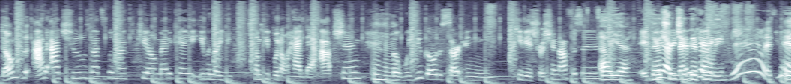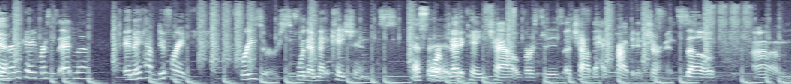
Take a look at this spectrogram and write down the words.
don't put I, I choose not to put my kid on Medicaid, even though you some people don't have that option. Mhm. But when you go to certain pediatrician offices, Oh, yeah. if They'll you treat you differently. Yeah, if you Yeah. have Medicaid versus Aetna, and they have different freezers for their medications That's for a. Medicaid child versus a child that has private insurance. So, um,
